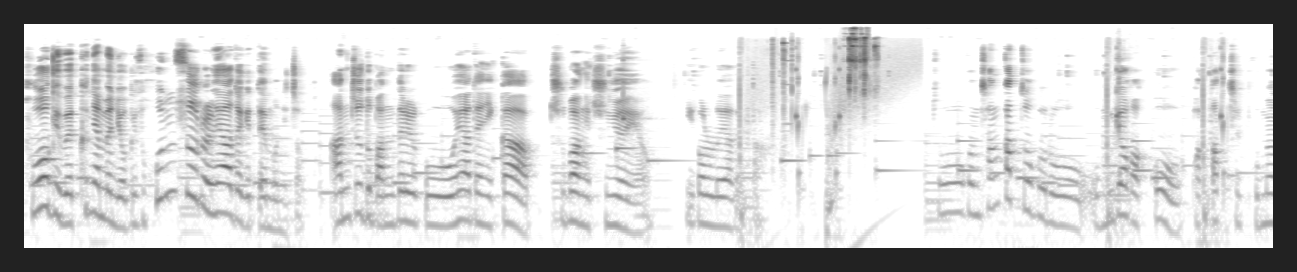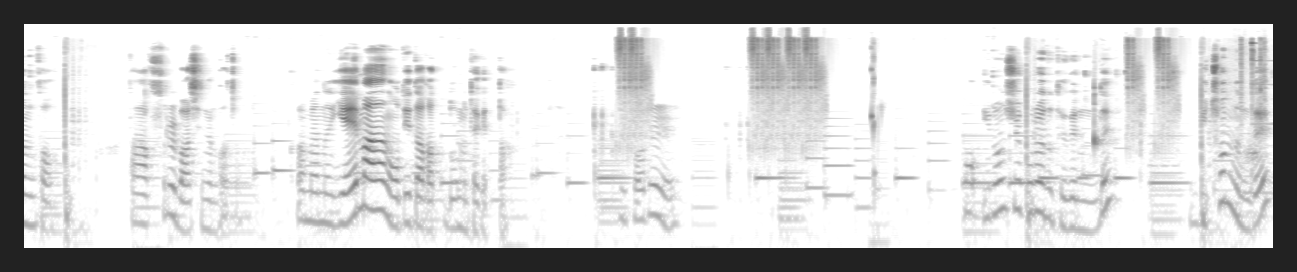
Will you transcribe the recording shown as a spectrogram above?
부엌이 왜 크냐면 여기서 혼수를 해야 되기 때문이죠. 안주도 만들고 해야 되니까 주방이 중요해요. 이걸로 해야겠다. 조금 창가 쪽으로 옮겨갖고 바깥을 보면서 딱 술을 마시는 거죠. 그러면은 얘만 어디다가 놓으면 되겠다. 이거를 어 이런 식으로 해도 되겠는데? 미쳤는데?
